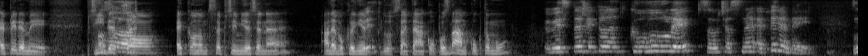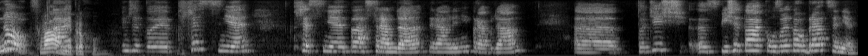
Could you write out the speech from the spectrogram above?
epidemii? Přijde Pozor. to ekonomce přiměřené? A nebo klidně Vy... dostanete nějakou poznámku k tomu? Vy jste řekl kvůli současné epidemii. No. Schválně a trochu. Myslím, že to je přesně, přesně ta sranda, která není pravda. E, totiž eh, spíše ta kauzalita obráceně.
